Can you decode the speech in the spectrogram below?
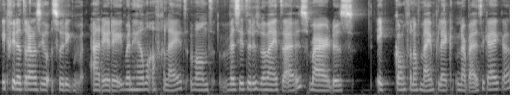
ik vind het trouwens heel. Sorry, ik- ADD, ik ben helemaal afgeleid. Want we zitten dus bij mij thuis. Maar dus ik kan vanaf mijn plek naar buiten kijken.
